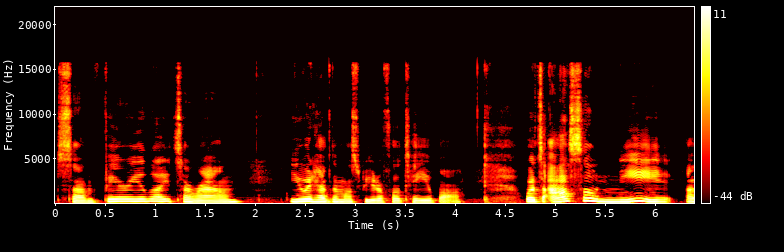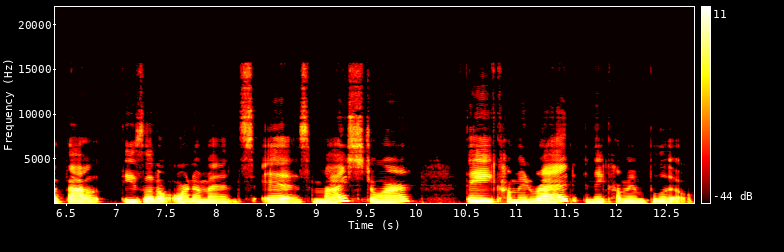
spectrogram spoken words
some fairy lights around, you would have the most beautiful table. What's also neat about these little ornaments is my store, they come in red and they come in blue.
